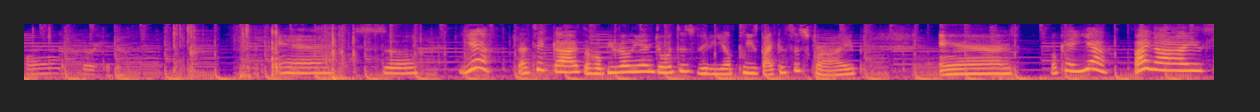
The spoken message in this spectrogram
comb her hair. And so, yeah, that's it, guys. I hope you really enjoyed this video. Please like and subscribe. And Okay, yeah. Bye, guys.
